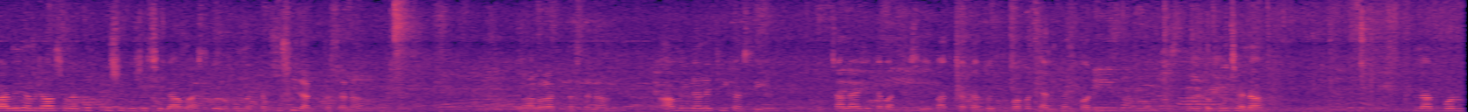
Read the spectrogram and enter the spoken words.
বার্মিংহাম যাওয়ার সময় খুব খুশি খুশি ছিলাম। আজকে ওরকম একটা খুশি লাগতেছে না। ভালো লাগতেছে না। আমি নাহলে ঠিক আছি। চালায় নিতে পারতেছি, বাচ্চাটা তো একটু পর খ্যান খ্যান করে। তো বুঝে না। নাক বন্ধ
